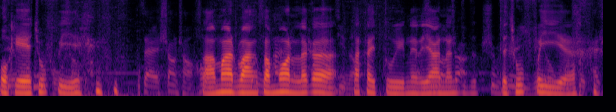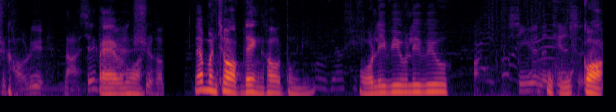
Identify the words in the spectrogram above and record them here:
โอเคชุบฟรี สามารถวางซัมมอน แล้วก็ถ้าใครตุยในระยะนั้นจะชุบฟรีอะ แปลไปหมดแล้วมันชอบเด้งเข้าตรงนี้ โอ้รีวิวรีวิว โอ้เกาะ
